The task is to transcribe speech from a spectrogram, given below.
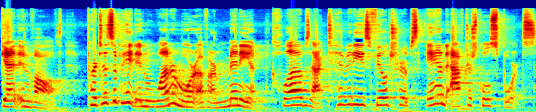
get involved. Participate in one or more of our many clubs, activities, field trips, and after school sports.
